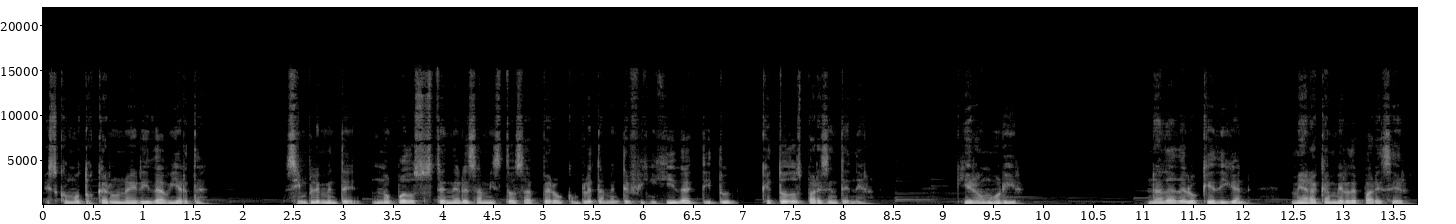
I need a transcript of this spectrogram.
Es como tocar una herida abierta. Simplemente no puedo sostener esa amistosa pero completamente fingida actitud que todos parecen tener. Quiero morir. Nada de lo que digan me hará cambiar de parecer.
